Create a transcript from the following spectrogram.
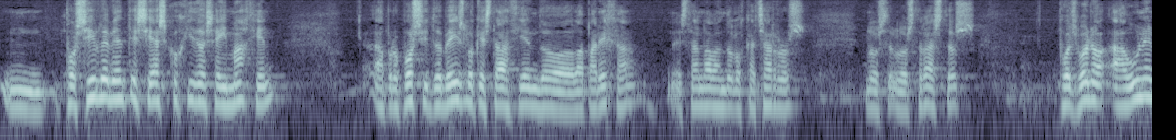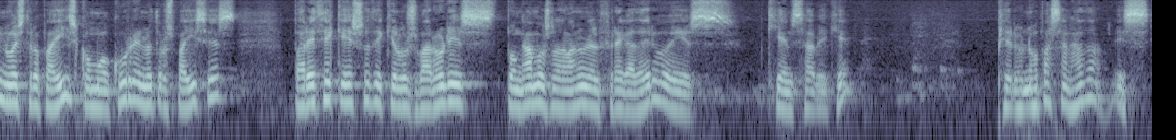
Mm, posiblemente se ha escogido esa imagen a propósito, ¿veis lo que está haciendo la pareja? Están lavando los cacharros, los, los trastos pues bueno, aún en nuestro país, como ocurre en otros países, parece que eso de que los varones pongamos la mano en el fregadero es quién sabe qué. Pero no pasa nada. Es,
